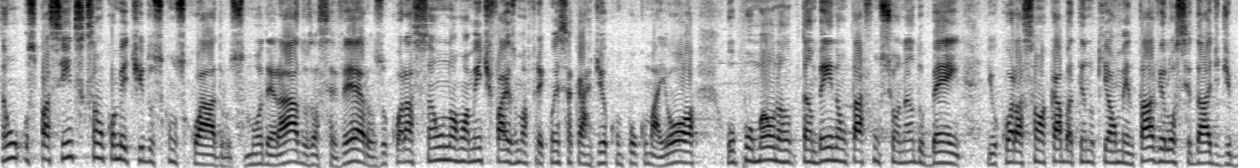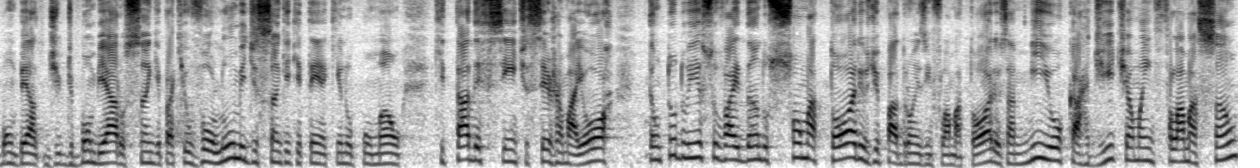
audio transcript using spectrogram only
Então, os pacientes que são cometidos com os quadros moderados a severos, o coração normalmente faz uma frequência cardíaca um pouco maior, o pulmão não, também não está funcionando bem e o coração acaba tendo que aumentar a velocidade de bombear, de, de bombear o sangue para que o volume de sangue que tem aqui no pulmão, que está deficiente, seja maior. Então, tudo isso vai dando somatórios de padrões inflamatórios. A miocardite é uma inflamação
